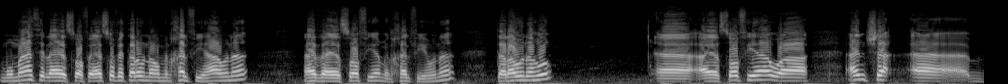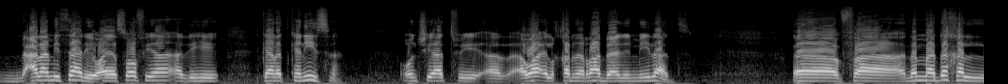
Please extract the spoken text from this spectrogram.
مماثل آيا صوفيا. آيا صوفيا ترونه من خلفي ها هنا. هذا آيا صوفيا من خلفي هنا. ترونه آه، آيا صوفيا وأنشأ آه، على مثاله. وآيا صوفيا هذه كانت كنيسة أنشئت في أوائل القرن الرابع للميلاد. آه، فلما دخل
